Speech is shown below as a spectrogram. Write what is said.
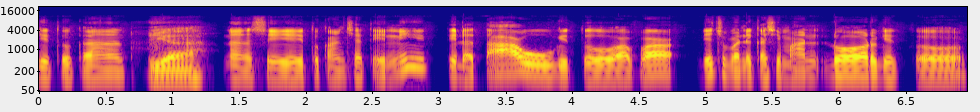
gitu kan. Iya, Nah si tukang cat ini tidak tahu gitu apa dia cuma dikasih mandor gitu.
